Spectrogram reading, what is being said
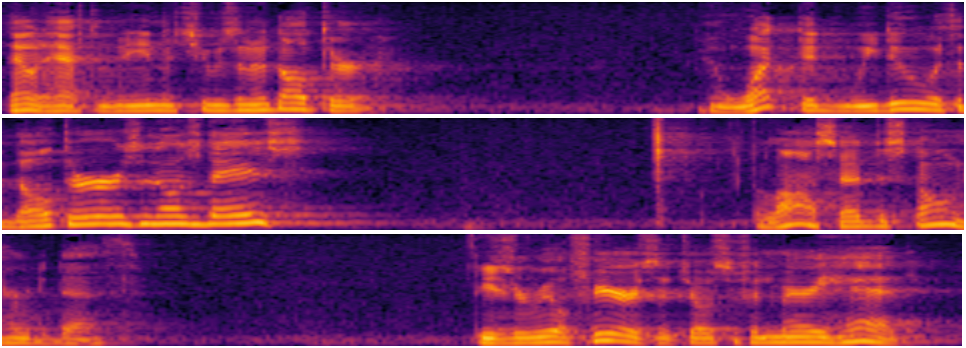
That would have to mean that she was an adulterer. And what did we do with adulterers in those days? The law said to stone her to death. These are real fears that Joseph and Mary had.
